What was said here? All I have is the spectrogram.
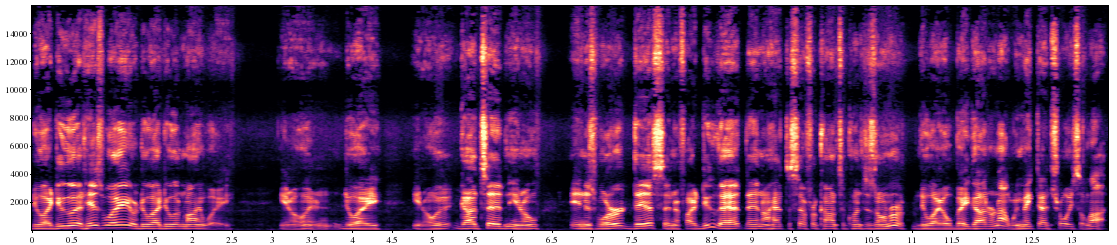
Do I do it His way or do I do it my way? You know, and do I, you know, God said, you know, in His Word this, and if I do that, then I have to suffer consequences on earth. Do I obey God or not? We make that choice a lot.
